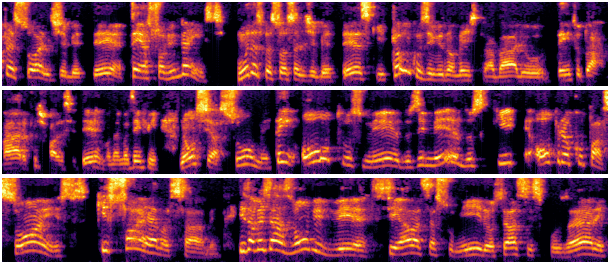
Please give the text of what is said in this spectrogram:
pessoa LGBT tem a sua vivência. Muitas pessoas LGBTs, que, eu inclusive no ambiente de trabalho, dentro do armário, que a gente fala esse termo, né? mas enfim, não se assumem, tem outros medos e medos que, ou preocupações que só elas sabem. E talvez elas vão viver, se elas se assumirem ou se elas se expuserem,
